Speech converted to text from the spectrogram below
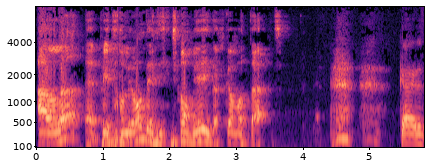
Alain, é, perdão, Leon Denis de Almeida. Fica à vontade. Carlos,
